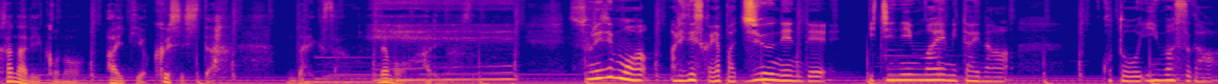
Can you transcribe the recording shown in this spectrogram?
かなりこの IT を駆使した大工さんでもあります。それでもあれですか？やっぱ10年で一人前みたいなことを言いますが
